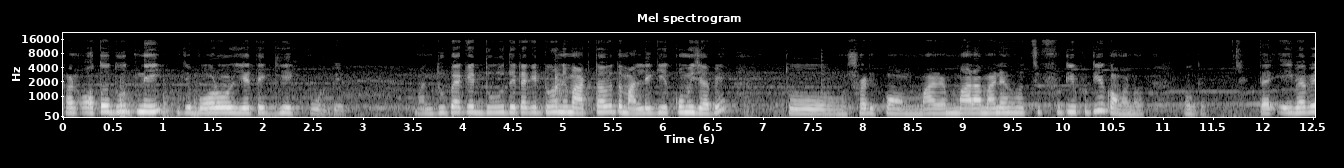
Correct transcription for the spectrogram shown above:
কারণ অত দুধ নেই যে বড় ইয়েতে গিয়ে পড়বে। মানে দু প্যাকেট দুধ এটাকে একটুখানি মারতে হবে, তো মারলে গিয়ে কমে যাবে। তো সরি কম। মার, মারা মানে হচ্ছে ফুটিয়ে ফুটিয়ে কমানো। ওকে তা এইভাবে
